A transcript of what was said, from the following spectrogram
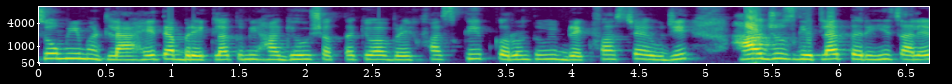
जो मी म्हटला आहे त्या ब्रेकला तुम्ही हा घेऊ शकता किंवा ब्रेकफास्ट स्किप करून तुम्ही ब्रेकफास्टच्या ऐवजी हा ज्यूस घेतला तरीही चालेल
